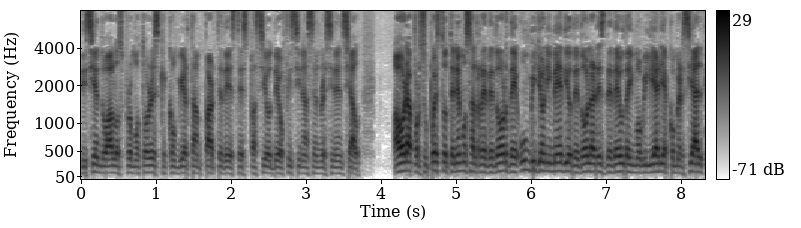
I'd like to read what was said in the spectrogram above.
diciendo a los promotores que conviertan parte de este espacio de oficinas en residencial. Ahora, por supuesto, tenemos alrededor de un billón y medio de dólares de deuda inmobiliaria comercial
